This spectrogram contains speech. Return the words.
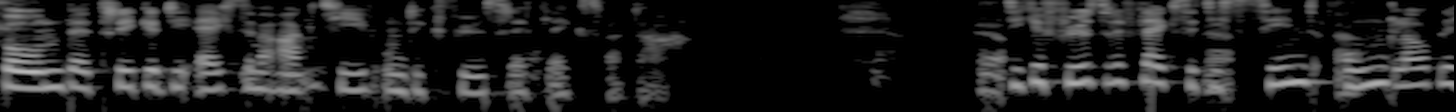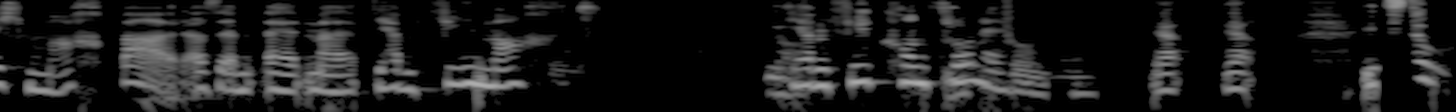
boom, der Trigger, die Echse war mhm. aktiv und die Gefühlsreflex war da. ja, Die Gefühlsreflexe, die ja, sind ja, unglaublich machbar. Also ähm, äh, die haben viel Macht. Die haben viel Kontrolle. Ja, ja. Ist so.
